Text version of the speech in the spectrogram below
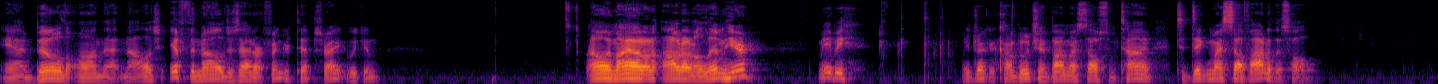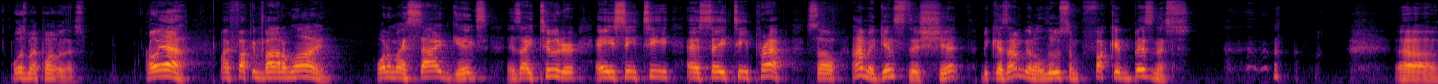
and build on that knowledge. If the knowledge is at our fingertips, right? We can. Oh, am I out on, out on a limb here? Maybe. Let me drink a kombucha and buy myself some time to dig myself out of this hole. What was my point with this? Oh, yeah, my fucking bottom line. One of my side gigs is I tutor ACT, SAT prep. So I'm against this shit because I'm going to lose some fucking business. uh,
